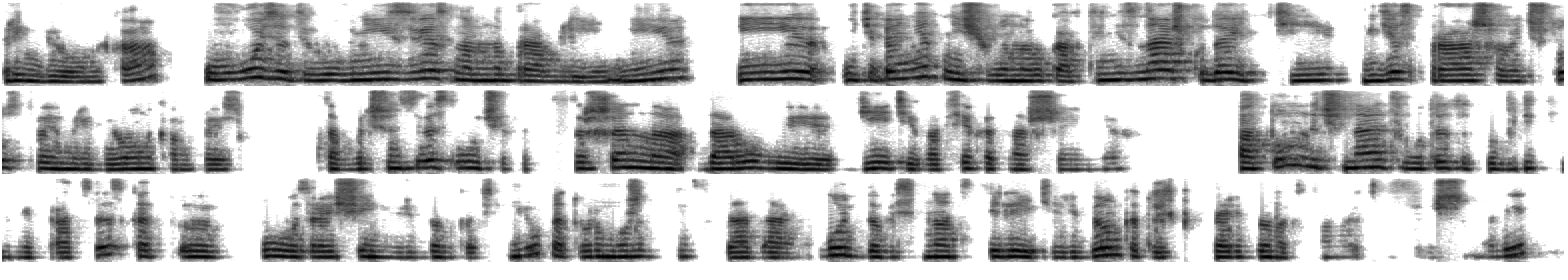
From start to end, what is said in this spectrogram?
ребенка, увозят его в неизвестном направлении, и у тебя нет ничего на руках, ты не знаешь, куда идти, где спрашивать, что с твоим ребенком происходит. В большинстве случаев это совершенно здоровые дети во всех отношениях. Потом начинается вот этот вот длительный процесс который, по возвращению ребенка в семью, который может длиться годами, вплоть до 18-летия ребенка, то есть когда ребенок становится совершеннолетним,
